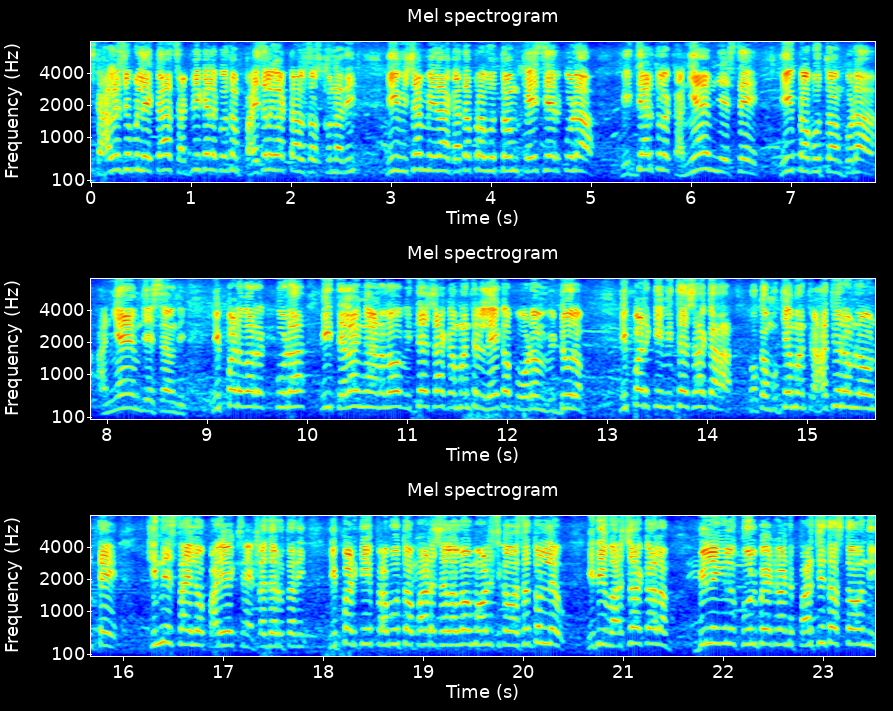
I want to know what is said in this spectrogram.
స్కాలర్షిప్ లేక సర్టిఫికేట్ల కోసం పైసలు కట్టాల్సి వస్తున్నది. ఈ విషయం మీద గత ప్రభుత్వం కేసీఆర్ కూడా విద్యార్థులకు అన్యాయం చేస్తే ఈ ప్రభుత్వం కూడా అన్యాయం చేసే ఉంది ఇప్పటి వరకు కూడా ఈ తెలంగాణలో విద్యాశాఖ మంత్రి లేకపోవడం విడ్డూరం. ఇప్పటికీ విద్యాశాఖ ఒక ముఖ్యమంత్రి ఆధ్వర్యంలో ఉంటే కింది స్థాయిలో పర్యవేక్షణ ఎట్లా జరుగుతుంది? ఇప్పటికీ ప్రభుత్వ పాఠశాలలో మౌలిక వసతులు లేవు. ఇది వర్షాకాలం. బిల్డింగ్లు కూలిపోయేటువంటి పరిస్థితి వస్తూ ఉంది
